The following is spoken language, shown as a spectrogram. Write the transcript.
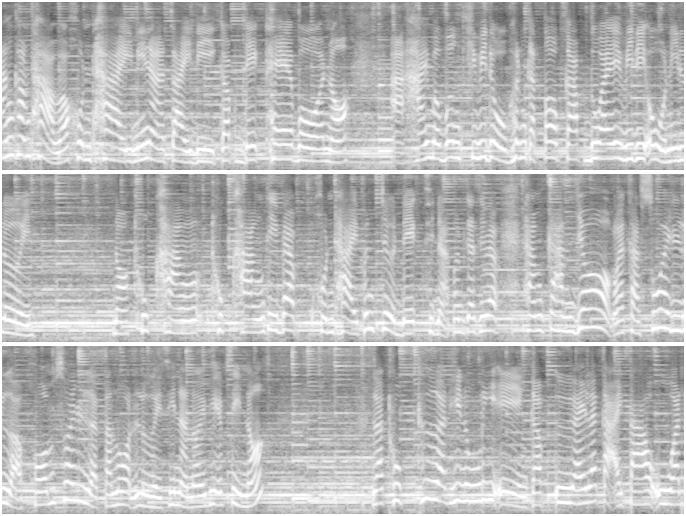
ตั้งคำถามว่าคนไทยนี่นะใจดีกับเด็กแทบอเนาะอะให้มาเบิ่งคลิปวิดีโอเพิ่นกระตอบกลับด้วยวิดีโอนี้เลยเนาะทุกครั้งทุกครั้งที่แบบคนไทยเพิ่นเจอเด็กสินะเพิ่นก็สิแบบทำการยอกและก็ช่วยเหลือพร้อมช่วยเหลือตลอดเลยสินะน้อยพีเอฟซีเนาะ และทุกเทื่อที่น้องลี่เองกับเอื้อยและกไอตาอ้วน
